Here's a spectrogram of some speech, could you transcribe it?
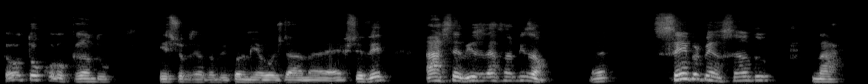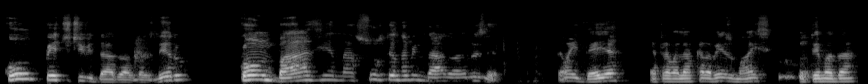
Então, eu estou colocando esse Observatório de Economia hoje da, na FGV a serviço dessa visão, né? sempre pensando na competitividade do agro brasileiro com base na sustentabilidade do agro brasileiro. Então, a ideia é trabalhar cada vez mais o tema da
